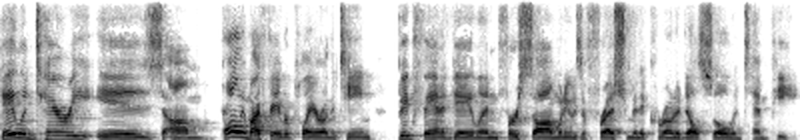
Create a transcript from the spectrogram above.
Dalen Terry is um, probably my favorite player on the team. Big fan of Dalen. First saw him when he was a freshman at Corona del Sol in Tempe.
